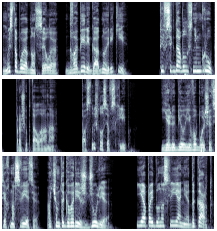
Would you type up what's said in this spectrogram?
Мы с тобой одно целое. Два берега одной реки». «Ты всегда был с ним груб», — прошептала она. Послышался всхлип. «Я любил его больше всех на свете. О чем ты говоришь, Джулия?» «Я пойду на слияние, Декарт»,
